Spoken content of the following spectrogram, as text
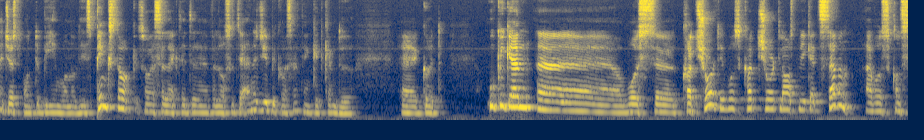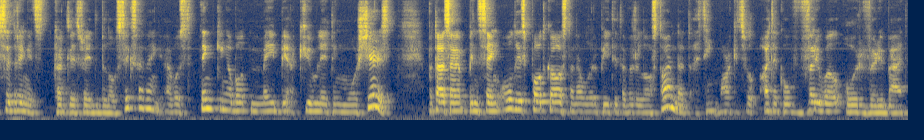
I just want to be in one of these pink stocks. So I selected uh, Velocity Energy because I think it can do uh, good. Ocugen uh, was uh, cut short. It was cut short last week at 7. I was considering it's currently traded below 6, I think. I was thinking about maybe accumulating more shares. But as I've been saying all these podcasts, and I will repeat it a very last time, that I think markets will either go very well or very bad.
